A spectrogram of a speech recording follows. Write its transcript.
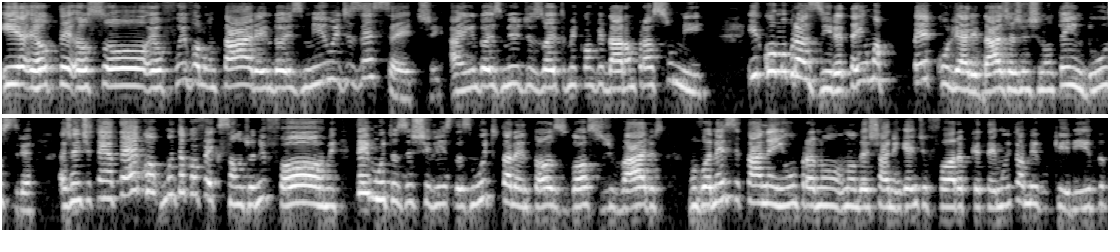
E eu, te, eu sou, eu fui voluntária em 2017. Aí em 2018 me convidaram para assumir. E como Brasília tem uma peculiaridade, a gente não tem indústria, a gente tem até muita confecção de uniforme, tem muitos estilistas muito talentosos, gosto de vários, não vou nem citar nenhum para não, não deixar ninguém de fora, porque tem muito amigo querido,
